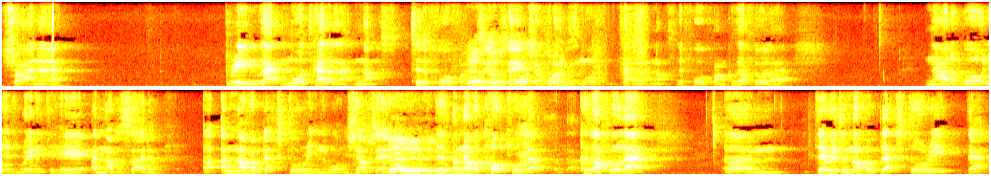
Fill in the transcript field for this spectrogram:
trying to bring like more talent like Knucks to the forefront. Yeah, you see what I'm saying? course, So I'm trying to bring more talent like Knucks to the forefront because I feel like now the world is ready to hear another side of uh, another black story in the world. You see what I'm saying? Yeah, yeah, yeah. There's another cultural black because I feel like um, there is another black story that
